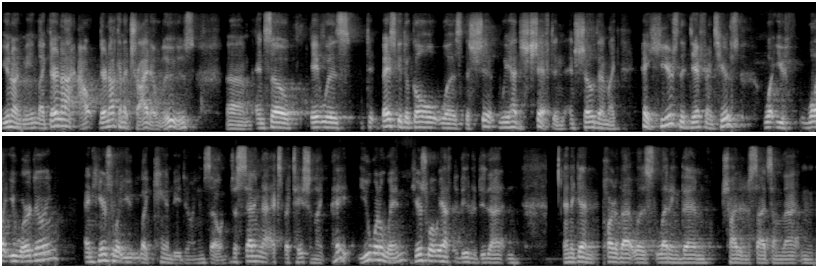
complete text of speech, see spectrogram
You know what I mean? Like they're not out, they're not going to try to lose. Um, and so it was basically the goal was the shift. We had to shift and, and show them like, hey, here's the difference. Here's what you what you were doing, and here's what you like can be doing. And so just setting that expectation, like, hey, you want to win. Here's what we have to do to do that. And and again, part of that was letting them try to decide some of that and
